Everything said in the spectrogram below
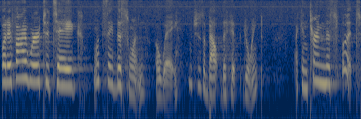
But if I were to take, let's say this one away, which is about the hip joint, I can turn this foot.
